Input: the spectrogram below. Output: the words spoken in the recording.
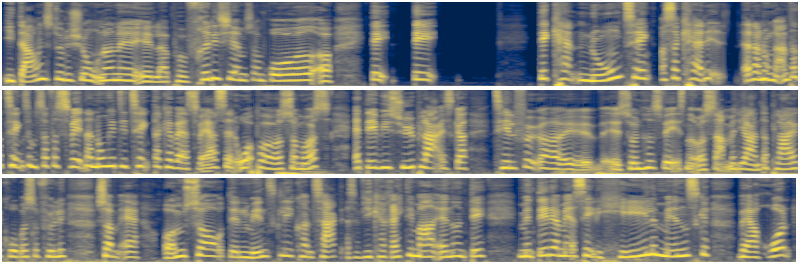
i daginstitutionerne, eller på fritidshjemsområdet, og det, det, det kan nogle ting, og så kan det, er der nogle andre ting, som så forsvinder. Nogle af de ting, der kan være svære at sætte ord på, og som også at det, vi sygeplejersker tilfører øh, øh, sundhedsvæsenet, også sammen med de andre plejegrupper selvfølgelig, som er omsorg, den menneskelige kontakt. Altså, vi kan rigtig meget andet end det. Men det der med at se det hele menneske, være rundt,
